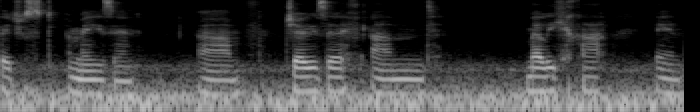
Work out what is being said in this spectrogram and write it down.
They're just amazing. Um, Joseph and Melika in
